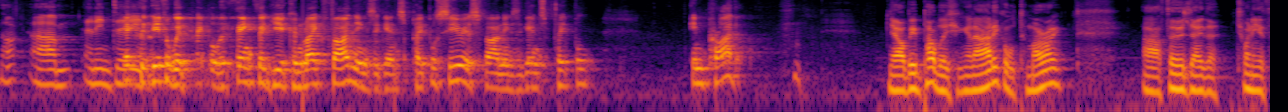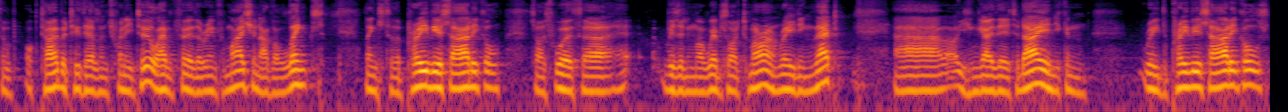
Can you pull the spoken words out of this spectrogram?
no, um, and indeed, to differ with people who think that you can make findings against people, serious findings against people, in private. Now, I'll be publishing an article tomorrow uh, Thursday, the 20th of October 2022. I'll have further information, other links, links to the previous article. So it's worth uh, visiting my website tomorrow and reading that. Uh, you can go there today and you can read the previous articles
